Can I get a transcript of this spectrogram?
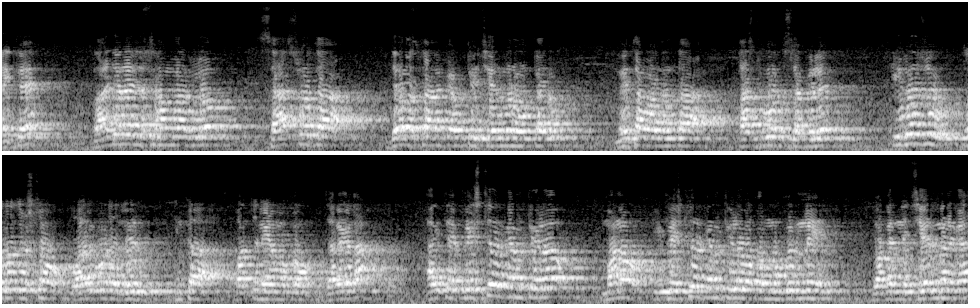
అయితే రాజరాజేశ్వరం వారిలో శాశ్వత దేవస్థాన కమిటీ చైర్మన్ ఉంటారు. మిగతా వాళ్ళంతా ట్రస్ట్ బోర్డు సభ్యులే. ఈరోజు దురదృష్టం వారు కూడా లేరు. ఇంకా కొత్త నియామకం జరగదా? అయితే ఫెస్టివల్ కమిటీలో మనం ఈ ఫెస్టివల్ కమిటీలో ఒక ముగ్గురిని ఒకరిని చైర్మన్గా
